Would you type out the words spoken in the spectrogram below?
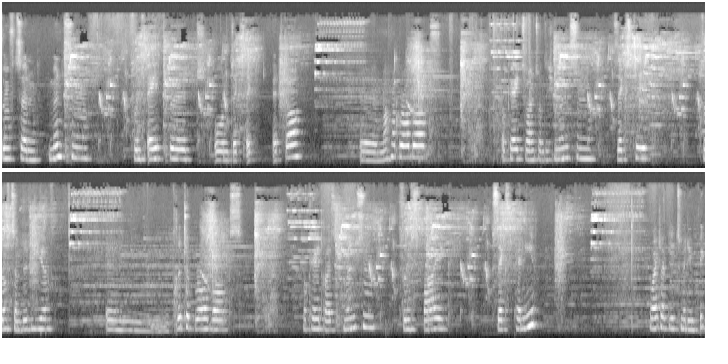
15 Münzen, 5 8-Bit und 6 Edgar. Äh, noch eine Brawlbox. Okay, 22 Münzen, 6 Tick, 15 Bibi. Ähm, dritte Brawlbox. Okay, 30 Münzen, 5 Spike, 6 Penny. Weiter geht's mit den Big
